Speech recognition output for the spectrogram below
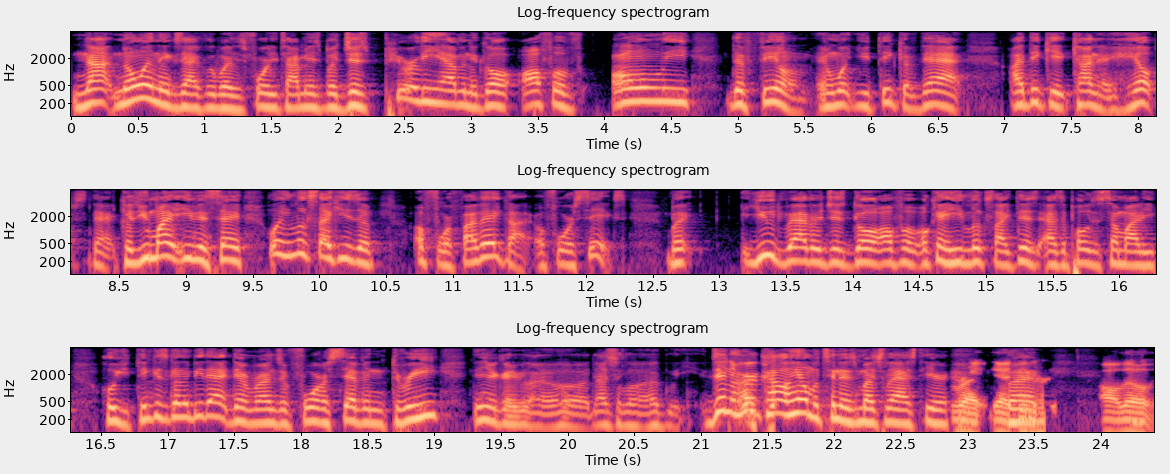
Not knowing exactly what his 40 time is, but just purely having to go off of only the film and what you think of that. I think it kind of helps that because you might even say, well, he looks like he's a, a 4.58 guy, a 4.6. But you'd rather just go off of okay, he looks like this, as opposed to somebody who you think is going to be that, then runs a four seven three. Then you're going to be like, oh, that's a little ugly. Didn't hurt Kyle Hamilton as much last year, right? Yeah, but, although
